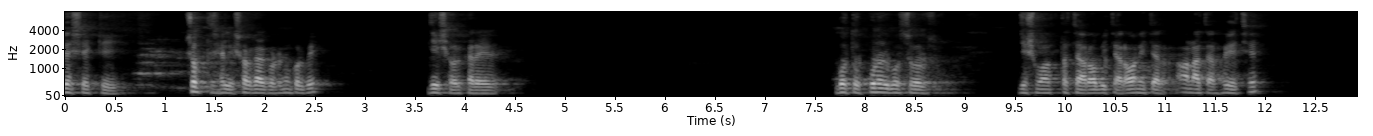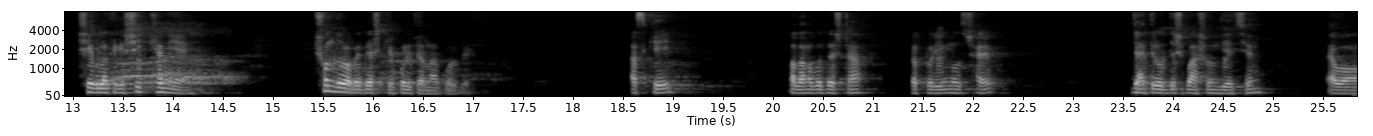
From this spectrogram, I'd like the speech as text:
দেশে একটি শক্তিশালী সরকার গঠন করবে। যে সরকারের গত পনেরো বছর যে সময় অত্যাচার, অবিচার, অনিচার, অনাচার হয়েছে, সেগুলা থেকে শিক্ষা নিয়ে সুন্দরভাবে দেশকে পরিচালনা করবে। আজকে প্রধান উপদেষ্টা ডক্টর ইউনুস সাহেব জাতির উদ্দেশ্যে ভাষণ দিয়েছেন এবং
